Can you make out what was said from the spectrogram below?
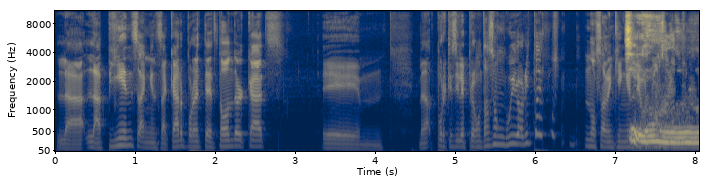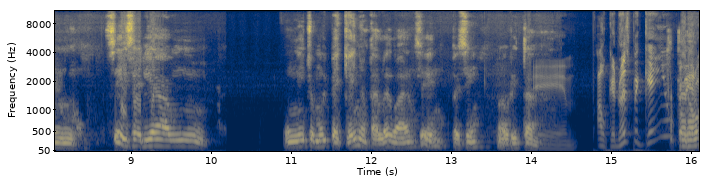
la, la, piensan en sacar, ponerte Thundercats. Eh, porque si le preguntas a un Will ahorita, pues, no saben quién es. Sí, sí sería un, un nicho muy pequeño, tal vez, ¿va? Sí, pues sí, ahorita. Aunque no es pequeño, pero.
